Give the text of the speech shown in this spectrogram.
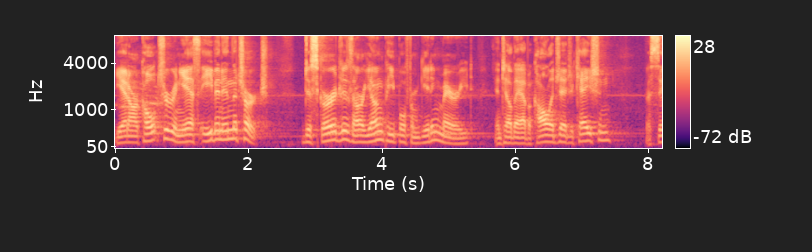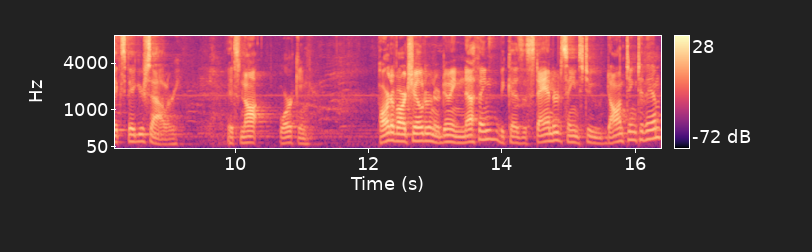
Yet our culture, and yes, even in the church, discourages our young people from getting married until they have a college education, a six figure salary. It's not working. Part of our children are doing nothing because the standard seems too daunting to them,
